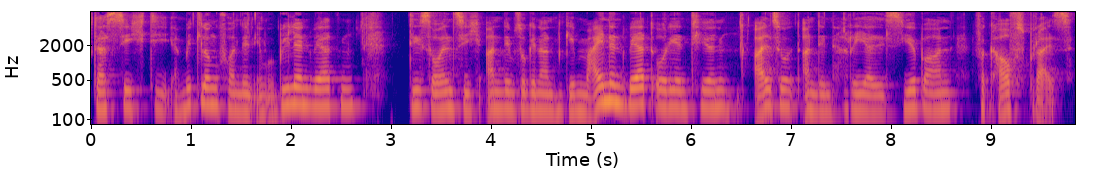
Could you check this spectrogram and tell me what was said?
dass sich die Ermittlung von den Immobilienwerten, die sollen sich an dem sogenannten gemeinen Wert orientieren, also an den realisierbaren Verkaufspreis.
